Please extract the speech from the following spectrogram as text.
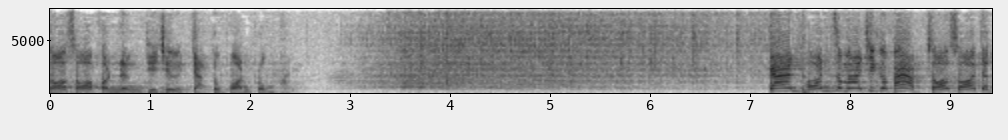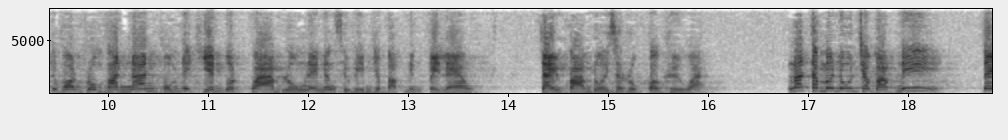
สอสอคนหนึ่งที่ชื่อจตุพรพรมพันธ์การถอนสมาชิกภาพสอสอจตุพรพรมพันธ์นั้น ผมได้เขียนบทความลงในหนังสือพิมพ์ฉบับหนึ่งไปแล้ว ใจความโดยสรุปก็คือว่า รัฐธรรมนูญฉบับนี้ ได้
